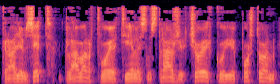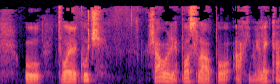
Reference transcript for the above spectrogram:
kraljev Zet, glavar tvoje tjelesne straže, čovjek koji je poštovan u tvojoj kući? Šaul je poslao po Ahimeleka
